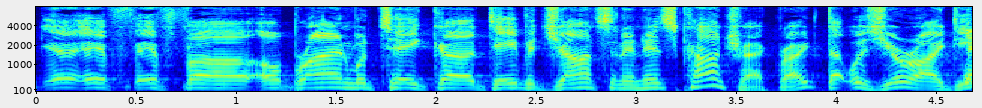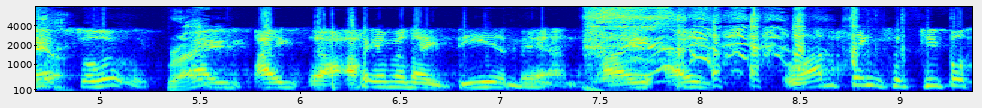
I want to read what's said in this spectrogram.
if if uh, O'Brien would take uh, David Johnson in his contract. Right. That was your idea. Absolutely. Right. I, I, I am an idea man. I, I, a lot of things that people,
